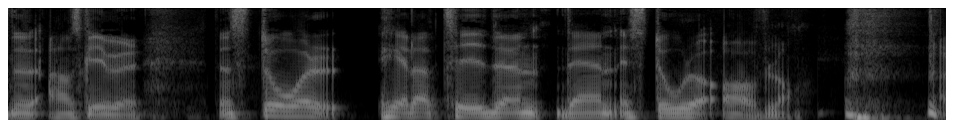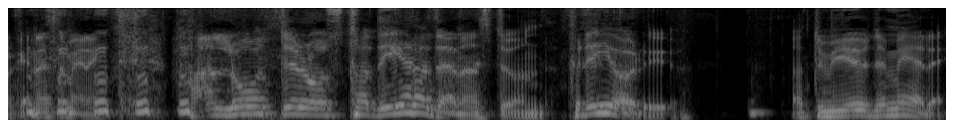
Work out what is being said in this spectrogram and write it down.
du att han skriver den står hela tiden, den är stor och avlång. Okej, nästa mening. Han låter oss ta del av den en stund, för det gör du ju. Att du bjuder med dig.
